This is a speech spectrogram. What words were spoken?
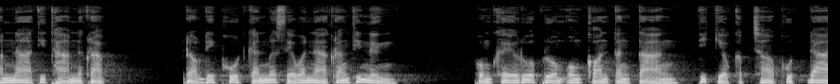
อำนาจที่ถามนะครับ เราได้พูดกันเมื่อเสวนาครั้งที่หนึ่ง ผมเคยรวบรวมองค์กรต่างๆ ที่เกี่ยวกับชาวพุทธได้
